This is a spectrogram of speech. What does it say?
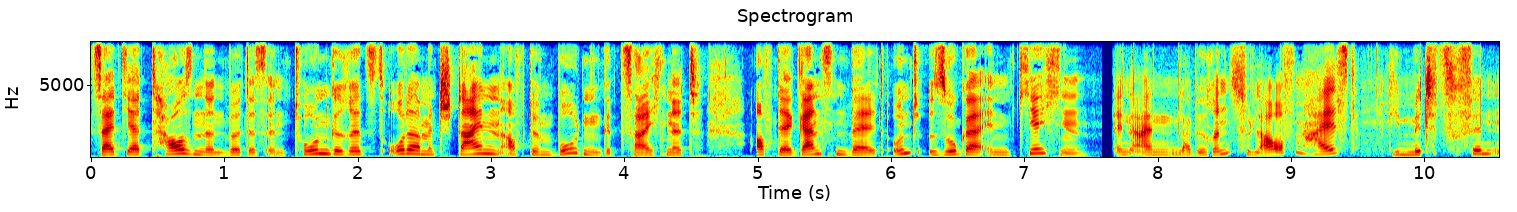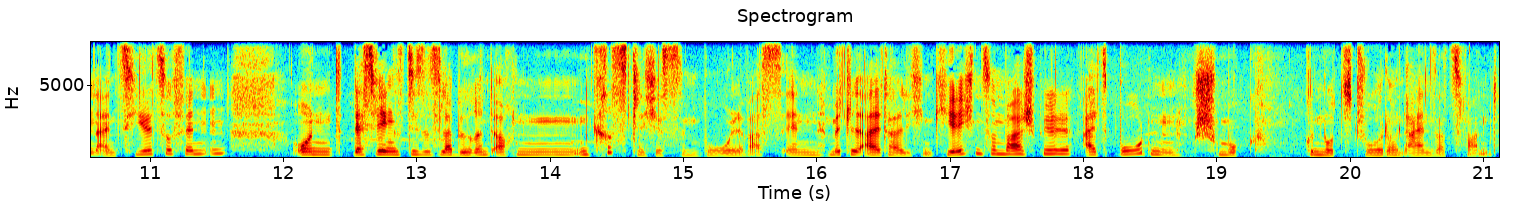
Seit Jahrtausenden wird es in Ton geritzt oder mit Steinen auf dem Boden gezeichnet. Auf der ganzen Welt und sogar in Kirchen. In ein Labyrinth zu laufen heißt, die Mitte zu finden, ein Ziel zu finden. Und deswegen ist dieses Labyrinth auch ein, christliches Symbol, was in mittelalterlichen Kirchen zum Beispiel als Bodenschmuck genutzt wurde und Einsatz fand.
